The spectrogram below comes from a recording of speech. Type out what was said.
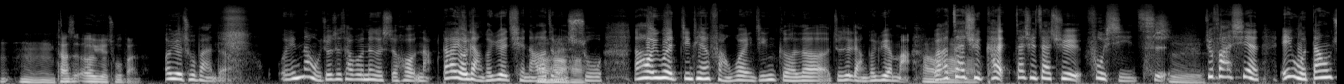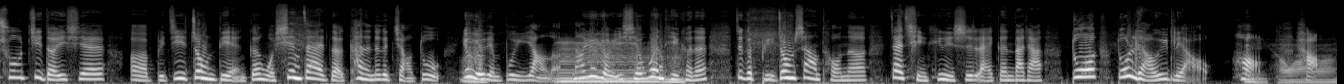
嗯嗯嗯，它是二月出版的，二月出版的，哎，那我就是差不多那个时候拿，大概有两个月前拿到这本书，然后因为今天访问已经隔了就是两个月嘛，我要再去看，再去再去复习一次，就发现，哎，我当初记得一些呃笔记重点，跟我现在的看的那个角度又有点不一样了，然后又有一些问题，可能这个比重上头呢，再请心理师来跟大家多多聊一聊，哈，好。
